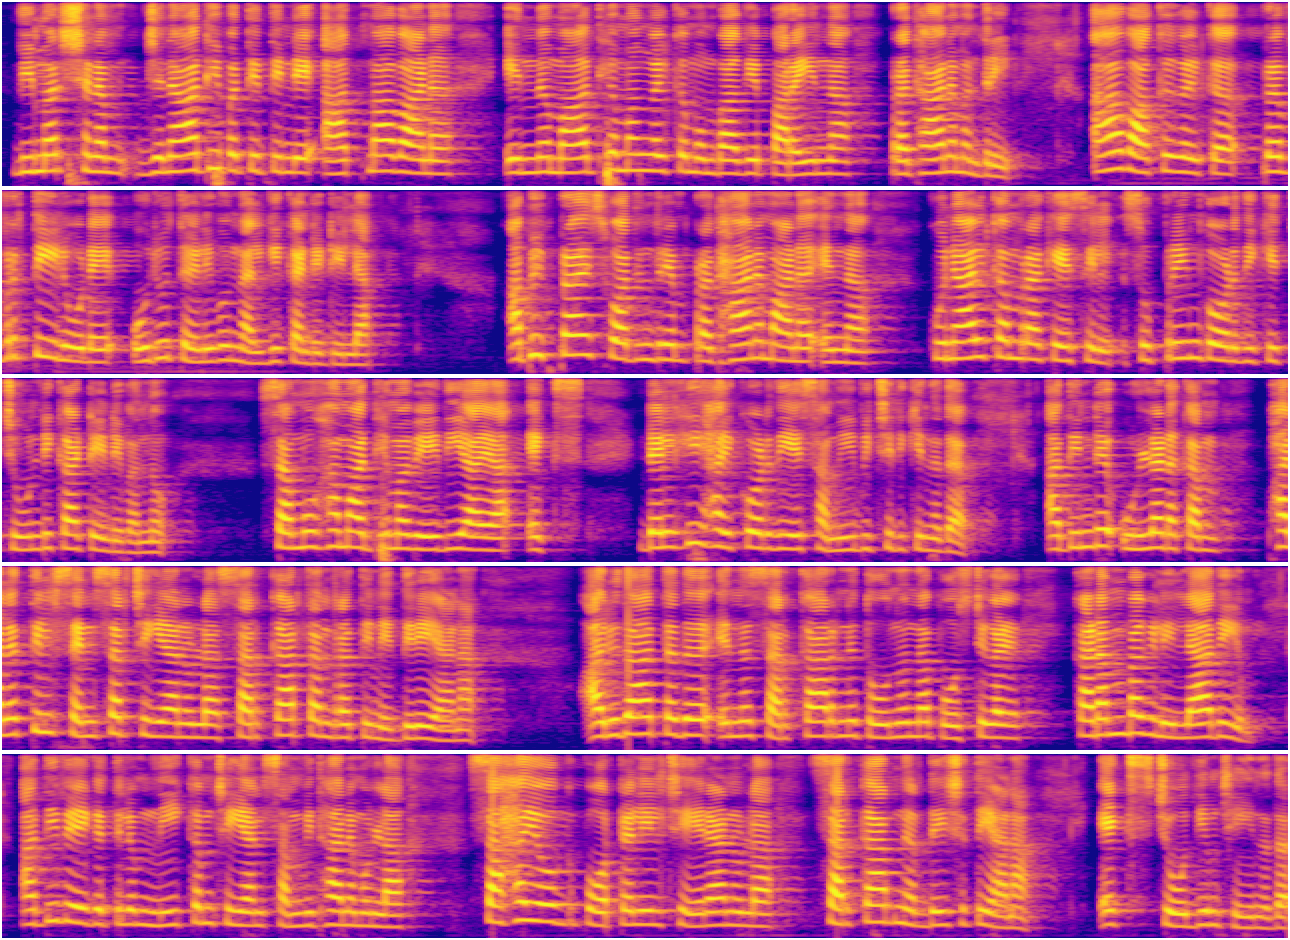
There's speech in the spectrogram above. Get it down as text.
വിമർശനം ജനാധിപത്യത്തിന്റെ ആത്മാവാണ് എന്ന് മാധ്യമങ്ങൾക്ക് മുമ്പാകെ പറയുന്ന പ്രധാനമന്ത്രി ആ വാക്കുകൾക്ക് പ്രവൃത്തിയിലൂടെ ഒരു തെളിവും നൽകിക്കണ്ടിട്ടില്ല അഭിപ്രായ സ്വാതന്ത്ര്യം പ്രധാനമാണ് എന്ന് കുനാൽ കമ്ര കേസിൽ സുപ്രീം കോടതിക്ക് ചൂണ്ടിക്കാട്ടേണ്ടി വന്നു. സമൂഹമാധ്യമ വേദിയായ എക്സ് ഡൽഹി ഹൈക്കോടതിയെ സമീപിച്ചിരിക്കുന്നത്. അതിന്റെ ഉള്ളടക്കം ഫലത്തിൽ സെൻസർ ചെയ്യാനുള്ള സർക്കാർ തന്ത്രത്തിനെതിരെയാണ്. അരുതാത്തത് എന്ന് സർക്കാരിന് തോന്നുന്ന പോസ്റ്റുകൾ കടമ്പകളില്ലാതെയും അതിവേഗത്തിലും നീക്കം ചെയ്യാൻ സംവിധാനമുള്ള സഹയോഗ് പോർട്ടലിൽ ചേരാനുള്ള സർക്കാർ നിർദ്ദേശത്തെയാണ് എക്സ് ചോദ്യം ചെയ്യുന്നത്.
